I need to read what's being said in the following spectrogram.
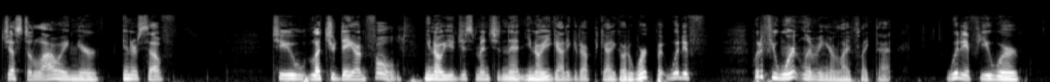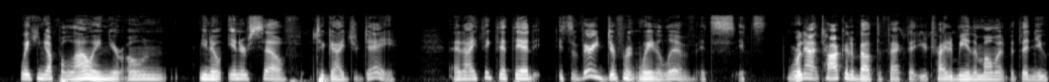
just allowing your inner self to let your day unfold. You know, you just mentioned that, you know, you got to get up, you got to go to work, but what if what if you weren't living your life like that? What if you were waking up allowing your own you know, inner self to guide your day. And I think that that it's a very different way to live. It's it's we're Well- not talking about the fact that you try to be in the moment, but then you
